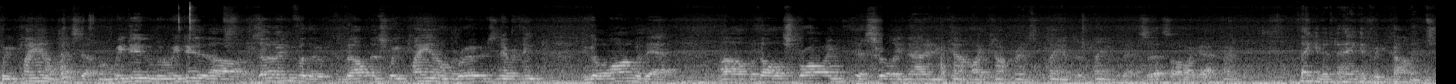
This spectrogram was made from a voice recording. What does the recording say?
We plan on that stuff. When we do, when we do the uh, zoning for the developments, we plan on the roads and everything to go along with that. Uh, With all the sprawling, it's really not any kind of like comprehensive plan to plan for that. So that's all I got. Thank you. Thank you, Mr. Hankins, for your comments.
